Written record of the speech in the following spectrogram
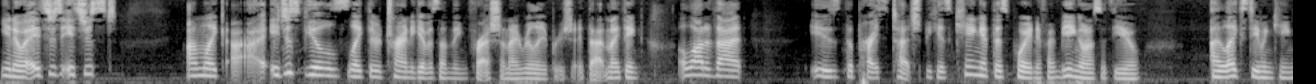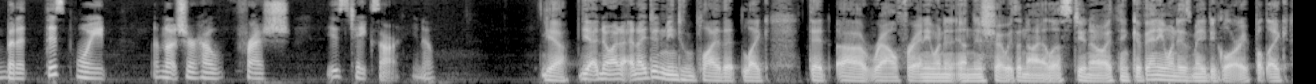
you know, it's just, it's just, I'm like, I, it just feels like they're trying to give us something fresh and I really appreciate that. And I think a lot of that is the price touch because King at this point, if I'm being honest with you, I like Stephen King, but at this point, I'm not sure how fresh his takes are, you know? Yeah, yeah, no, and, and I didn't mean to imply that like that uh, Ralph or anyone in, this show is a nihilist. You know, I think if anyone is, maybe Glory, but like,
